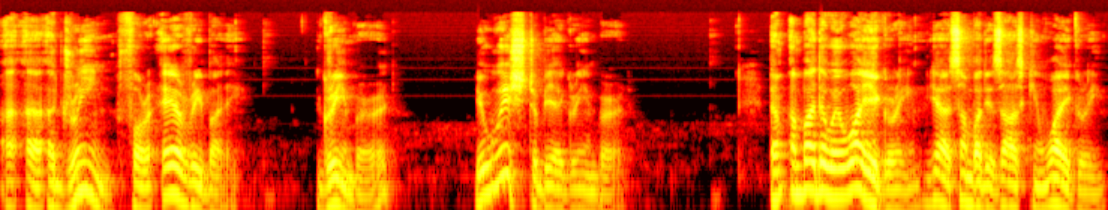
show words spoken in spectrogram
a, a dream for everybody. Green bird. You wish to be a green bird. And, and by the way, why green? Yeah, somebody is asking why green.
